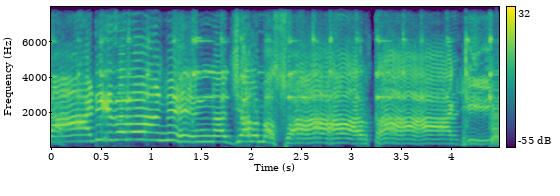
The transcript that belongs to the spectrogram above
ಮಾಡಿದರ ನಿನ್ನ ಜನ್ಮ ಸ್ವಾರ್ಥ ಗಿಯ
